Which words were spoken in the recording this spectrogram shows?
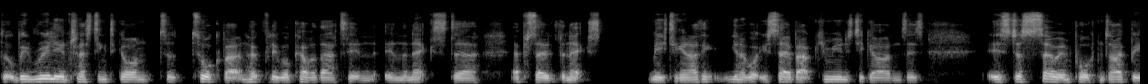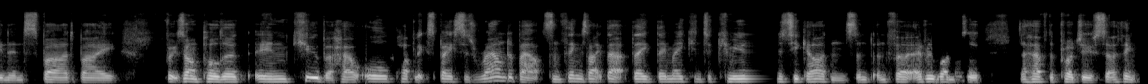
that will be really interesting to go on to talk about, and hopefully we'll cover that in in the next uh, episode, the next meeting. And I think you know what you say about community gardens is is just so important. I've been inspired by, for example, the, in Cuba, how all public spaces, roundabouts and things like that, they they make into community gardens and, and for everyone to to have the produce. So I think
